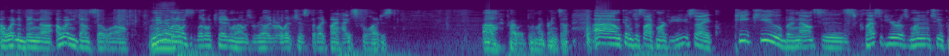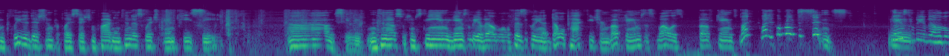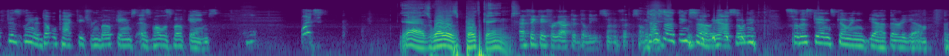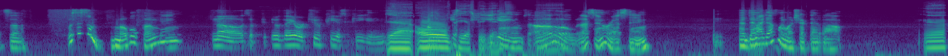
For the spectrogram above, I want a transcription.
I wouldn't have been. Uh, I wouldn't have done so well. Maybe Yeah. when I was a little kid, when I was really religious, but like by high school, I just. Uh, I probably would blow my brains out. Um, coming to us live from our review site. PQube announces Class of Heroes 1 and 2 Complete Edition for PlayStation 5, Nintendo Switch, and PC. Uh, let me see. Nintendo Switch and Steam. The games will be available physically in a double pack featuring both games, as well as both games. What? What? Who wrote the sentence? Games Hmm. will be available physically in a double pack featuring both games, as well as both games. What? Yeah, as well as both games. I think they forgot to delete some some. That's I think so. Yeah. So so this game's coming. Yeah. There we go. That's uh. Was this a mobile phone game? No, it's a. It, they were two PSP games. Yeah, old PSP, games. games. Oh, that's interesting. And then I definitely want to check that out. Yeah.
